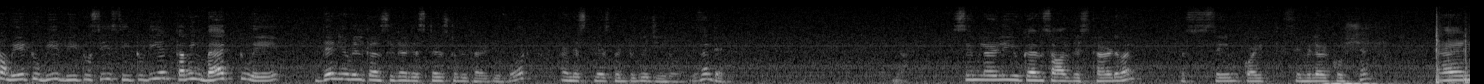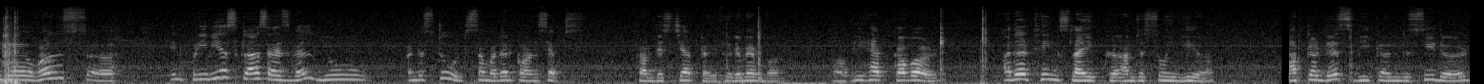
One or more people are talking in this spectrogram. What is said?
from a to b b to c c to d and coming back to a then you will consider distance to be 34 and displacement to be 0 isn't it? Yeah. similarly you can solve this third one the same quite similar question. And uh, once uh, in previous class as well you understood some other concepts from this chapter if you remember. Uh, we have covered other things like uh, I'm just showing here. After this we considered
